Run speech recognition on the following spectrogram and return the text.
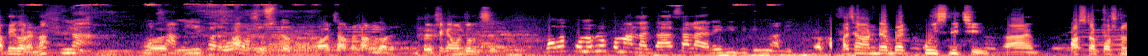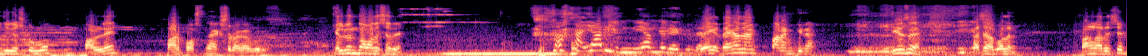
আপনি করেন না? না আমার আচ্ছা কেমন রকম আচ্ছা আন্টি আমরা কুইজ দিচ্ছি আহ, পাঁচটা প্রশ্ন জিজ্ঞেস করব পারলে পার প্রশ্ন একশো টাকা করে। খেলবেন তো আমাদের সাথে। দেখে- যাক পারেন কিনা। ঠিক আছে? আচ্ছা বলেন। বাংলাদেশের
